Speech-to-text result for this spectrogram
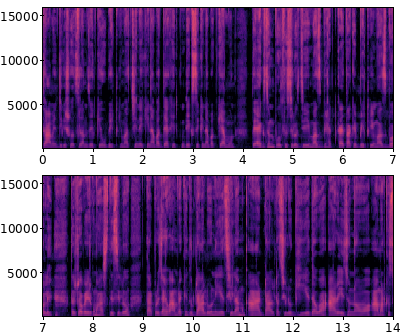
তো আমি জিজ্ঞেস করছিলাম যে কেউ ভেটকি মাছ চিনে কিনা বা দেখে, দেখছে কিনা বা কেমন? তো একজন বলতেছিল যেই মাছ ভেটকায় তাকে ভেটকি মাছ বলে। তো সবাই এরকম হাসতেছিল। তারপরে যাই হোক, আমরা কিন্তু ডালও নিয়েছিলাম। আর ডালটা ছিল ঘিয়ে দেওয়া। আর এই জন্য আমার কাছে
